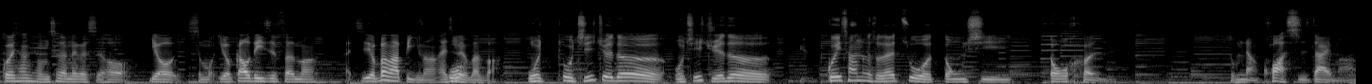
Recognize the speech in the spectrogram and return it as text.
龟山雄策那个时候有什么有高低之分吗？有办法比吗？还是没有办法？我我其实觉得，我其实觉得，龟仓那个时候在做东西都很怎么讲跨时代吗？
